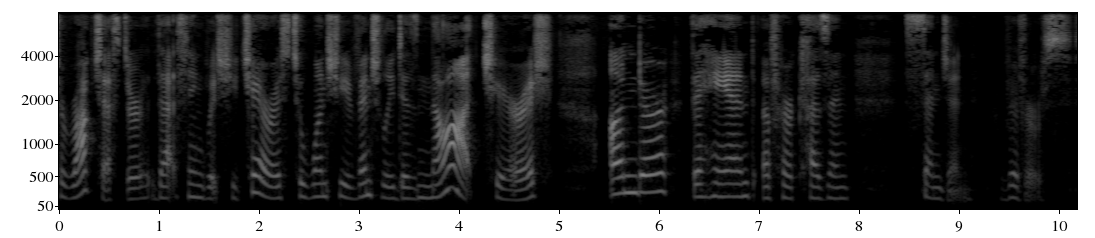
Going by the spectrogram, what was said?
to Rochester that thing which she cherished to one she eventually does not cherish under the hand of her cousin St. John Rivers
